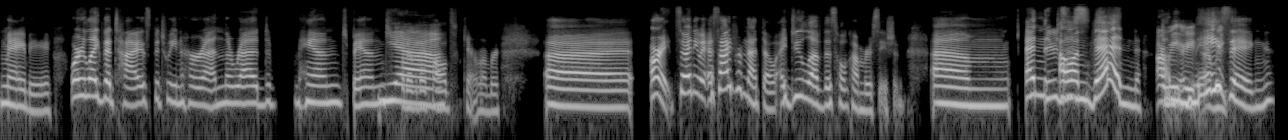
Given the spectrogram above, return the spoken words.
Maybe. Or like the ties between her and the red hand band whatever Yeah. they're called. Can't remember. Uh all right so anyway aside from that though i do love this whole conversation um and There's on then are we are, we- are we amazing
